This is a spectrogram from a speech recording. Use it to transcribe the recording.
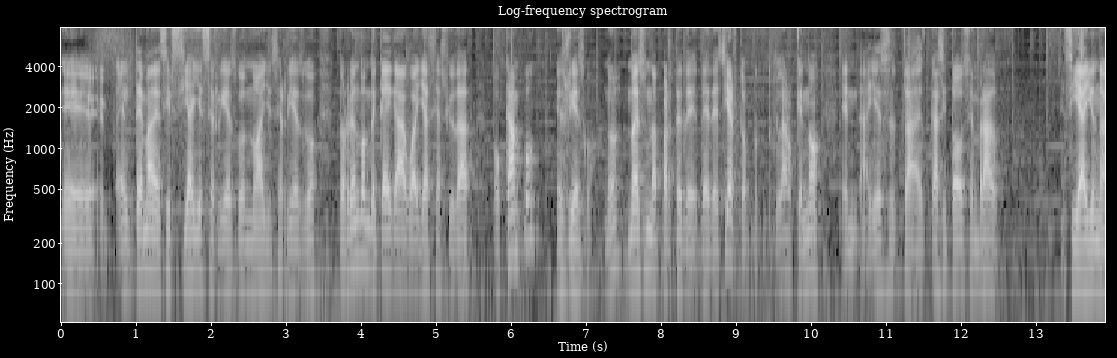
eh, el tema de decir si hay ese riesgo, no hay ese riesgo. Torreón donde caiga agua, ya sea ciudad o campo, es riesgo, ¿no? No es una parte de, desierto, claro que no, ahí es casi todo sembrado. Si hay, una,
